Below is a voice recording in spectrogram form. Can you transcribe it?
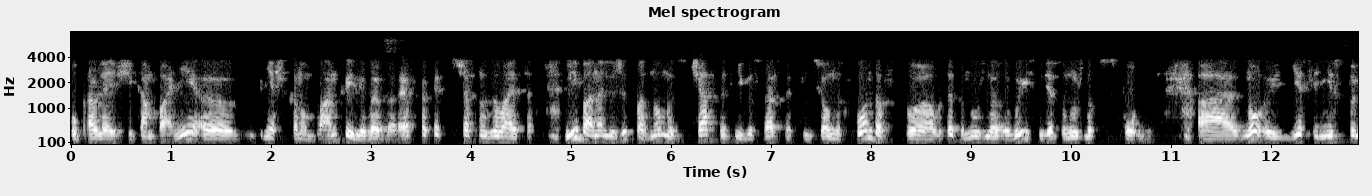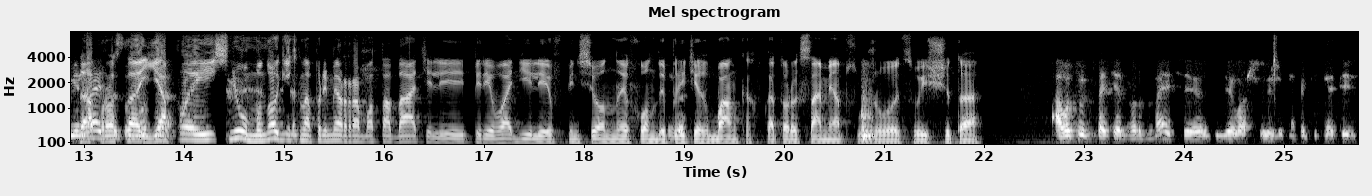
управляющей компании, э, Внешэкономбанка или ВБРФ, как это сейчас называется, либо она лежит в одном из частных негосударственных пенсионных фондов. Вот это нужно выяснить, это нужно вспомнить. Но если не вспоминать... Да, просто можно... я поясню, многих, например, работодателей переводили в пенсионные фонды да. при тех банках, в которых сами обслуживают свои счета. А вот вы, кстати, Эдвард, знаете, где ваш лежит накопительная пенсия?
